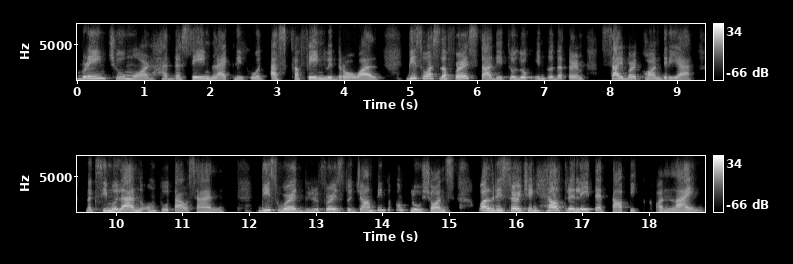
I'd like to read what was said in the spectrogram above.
brain tumor had the same likelihood as caffeine withdrawal. This was the first study to look into the term cyberchondria, nagsimula noong 2000. This word refers to jumping to conclusions while researching health-related topic online.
